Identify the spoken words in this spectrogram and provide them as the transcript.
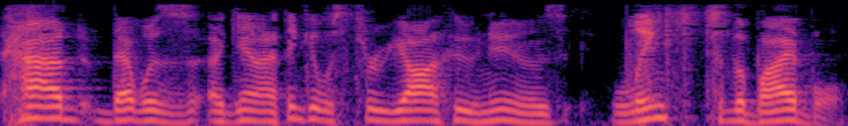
had that was again, I think it was through Yahoo News, linked to the Bible,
